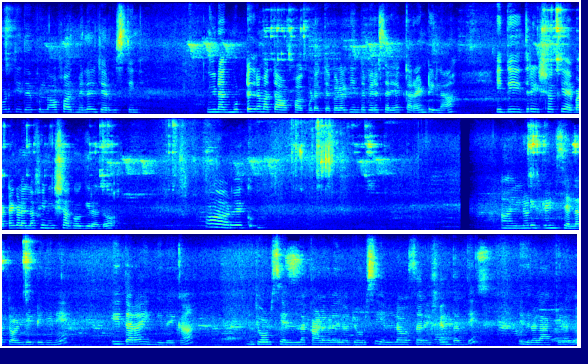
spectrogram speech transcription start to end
ಓಡ್ತಿದ್ದೆ ಫುಲ್ ಆಫ್ ಆದಮೇಲೆ ಜರುಗಿಸ್ತೀನಿ. ನೀನು ಅದು ಮುಟ್ಟಿದ್ರೆ ಮತ್ತೆ ಆಫ್ ಆಗಿಬಿಡುತ್ತೆ. ಬೆಳಗ್ಗೆಯಿಂದ ಬೇರೆ ಸರಿಯಾಗಿ ಕರೆಂಟ್ ಇಲ್ಲ. ಇದ್ದಿದ್ರೆ ಇಷ್ಟೊತ್ತಿಗೆ ಬಟ್ಟೆಗಳೆಲ್ಲ ಫಿನಿಶ್ ಆಗೋಗಿರೋದು ಮಾಡಬೇಕು ಇಲ್ಲಿ ನೋಡಿ ಫ್ರೆಂಡ್ಸ್ ಎಲ್ಲ ತೊಳೆದಿಟ್ಟಿದ್ದೀನಿ. ಈ ಥರ ಹಿಂಗಿದೆ ಈಗ. ಜೋಡಿಸಿ ಎಲ್ಲ ಕಾಳುಗಳೆಲ್ಲ ಜೋಡಿಸಿ ಎಲ್ಲ ಹೊಸ ರೇಷನ್ ತಂದು ಇದರಲ್ಲಿ ಹಾಕಿರೋದು.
